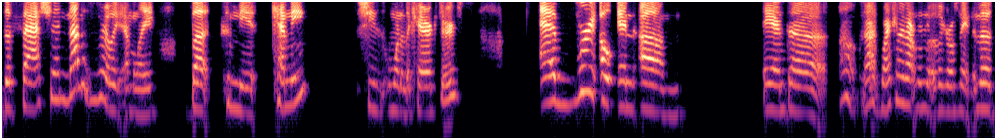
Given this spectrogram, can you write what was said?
the fashion, not necessarily Emily, but Kemi, Kemi, she's one of the characters. Every oh, and um, and uh, oh god, why can I not remember the other girl's name? And the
